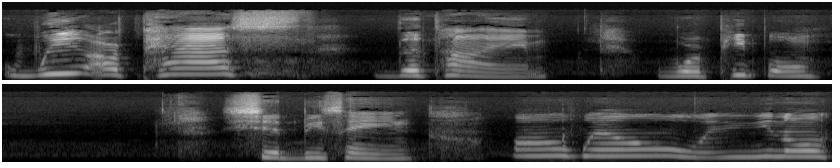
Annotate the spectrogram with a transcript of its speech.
We are past the time where people should be saying, oh, well, you know,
